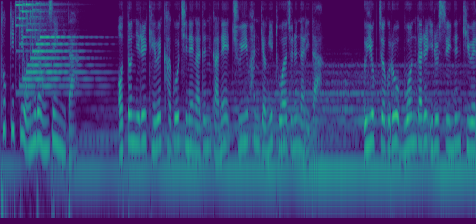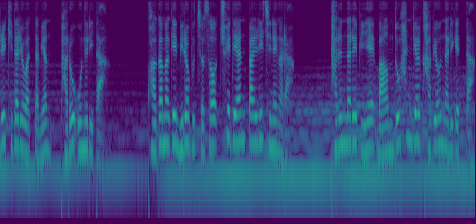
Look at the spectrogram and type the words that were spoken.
토끼띠 오늘의 운세입니다. 어떤 일을 계획하고 진행하든 간에 주위 환경이 도와주는 날이다. 의욕적으로 무언가를 이룰 수 있는 기회를 기다려왔다면 바로 오늘이다. 과감하게 밀어붙여서 최대한 빨리 진행하라. 다른 날에 비해 마음도 한결 가벼운 날이겠다.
